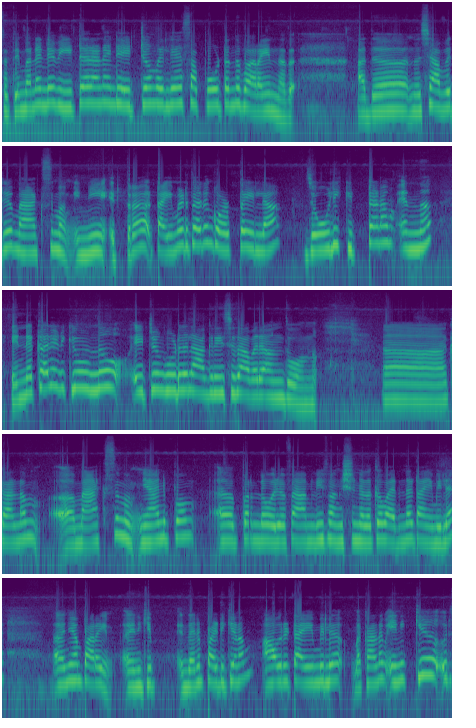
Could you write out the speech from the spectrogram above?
സത്യം പറഞ്ഞാൽ എന്റെ വീട്ടുകാരാണ് എന്റെ ഏറ്റവും വലിയ സപ്പോർട്ട് എന്ന് പറയുന്നത്. അത് എന്ന് വെച്ചാൽ അവർ മാക്സിമം ഇനി എത്ര ടൈം എടുത്താലും കുഴപ്പമില്ല. ജോലി കിട്ടണം എന്ന് എന്നെക്കാൾ എനിക്ക് തോന്നുന്നു ഏറ്റവും കൂടുതൽ ആഗ്രഹിച്ചത് അവരാണെന്ന് തോന്നുന്നു. കാരണം മാക്സിമം ഞാനിപ്പം പറഞ്ഞ ഓരോ ഫാമിലി ഫംഗ്ഷൻ അതൊക്കെ വരുന്ന ടൈമിൽ ഞാൻ പറയും എനിക്ക് എന്തായാലും പഠിക്കണം. ആ ഒരു ടൈമിൽ കാരണം എനിക്ക് ഒരു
